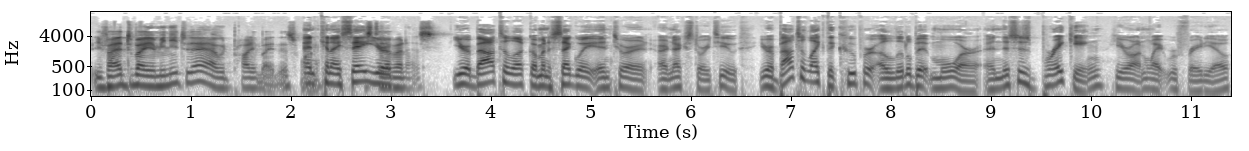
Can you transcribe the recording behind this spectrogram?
if I had to buy a Mini today, I would probably buy this one. And can I say you're of an S. you're about to look i'm going to segue into our, our next story too you're about to like the cooper a little bit more and this is breaking here on white roof radio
